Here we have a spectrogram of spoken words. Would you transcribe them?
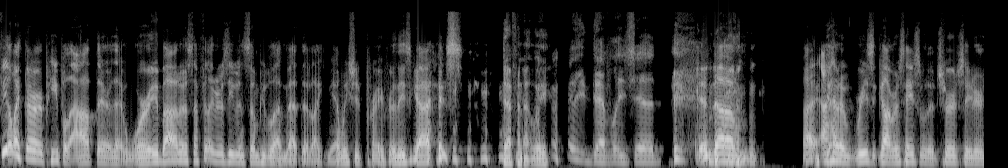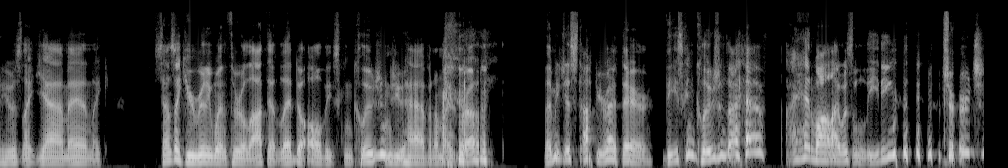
feel like there are people out there that worry about us. I feel like there's even some people I've met that are like, man, we should pray for these guys. Definitely. you definitely should. and um I, I had a recent conversation with a church leader He was like, Yeah, man, like sounds like you really went through a lot that led to all these conclusions you have. And I'm like, bro, let me just stop you right there. These conclusions I have, I had while I was leading the church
